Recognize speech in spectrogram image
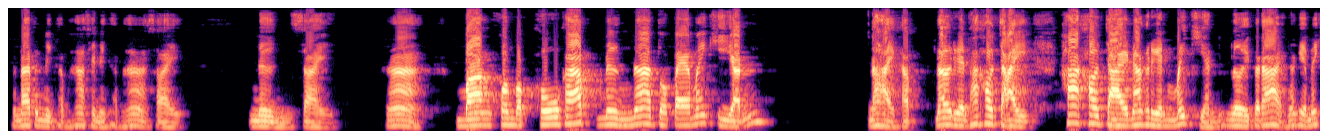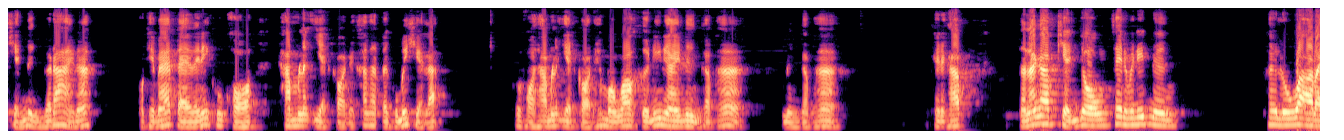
ด้านหน้าเป็น 1 กับ 5 ใส่ 1 กับ 5 ใส่ 1 ใส่ 5 บางคนบอกครูครับ 1 หน้าตัวแปรไม่เขียน ได้ครับ นักเรียนถ้าเข้าใจ ถ้าเข้าใจนักเรียนไม่เขียนเลยก็ได้ นักเรียนไม่เขียนหนึ่งก็ได้นะโอเคไหมแต่ในนี้ครูขอทำละเอียดก่อนในขั้นตอไปครูไม่เขียนละครูขอทำละเอียดก่อนให้มองว่าคือนี่ไงหนึ่งกับห้าหนึ่งกับห้าโอเคนะครับจากนั้นครับเขียนโยงเส้นไว้นิดนึงให้รู้ว่าอะไร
